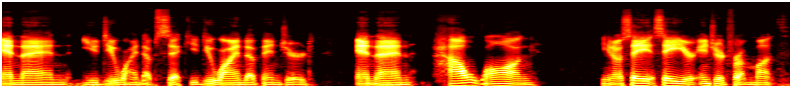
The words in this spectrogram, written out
and then you do wind up sick. You do wind up injured, and then how long you know, say say you're injured for a month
